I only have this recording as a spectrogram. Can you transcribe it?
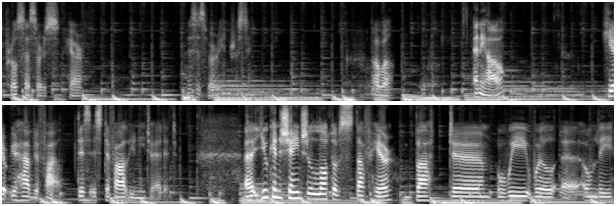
processors here. This is very interesting. Oh well. Anyhow, here you have the file this is the file you need to edit. Uh, you can change a lot of stuff here, but um, we will uh, only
